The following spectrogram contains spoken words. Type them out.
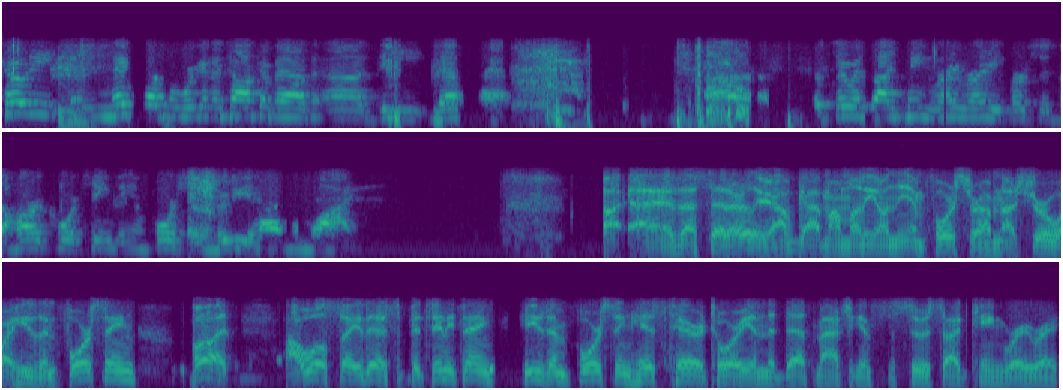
Cody, next up we're going to talk about uh, the death match. Uh, the Suicide Team Ray Ray versus the Hardcore Team, the Enforcer. Who do you have and why? as I said earlier, I've got my money on the Enforcer. I'm not sure what he's enforcing, but I will say this: if it's anything, he's enforcing his territory in the death match against the Suicide King Ray Ray.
